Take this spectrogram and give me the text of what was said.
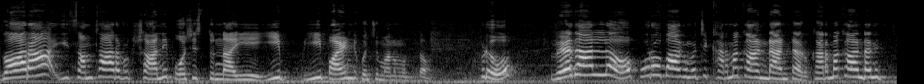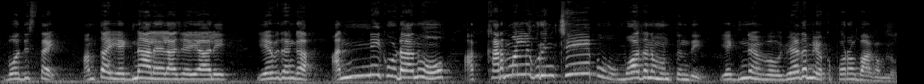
ద్వారా ఈ సంసార వృక్షాన్ని పోషిస్తున్నాయి. ఈ ఈ పాయింట్ కొంచెం మనం ఉందాం ఇప్పుడు వేదాల్లో పూర్వభాగం వచ్చి కర్మకాండ అంటారు. కర్మకాండని బోధిస్తాయి. అంతా యజ్ఞాలు ఎలా చేయాలి? ఏ విధంగా? అన్నీ కూడాను ఆ కర్మల గురించే బోధనం ఉంటుంది. యజ్ఞ వేదం యొక్క పూర్వభాగంలో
